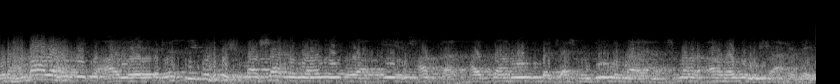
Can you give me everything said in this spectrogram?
اور ہمارا حدیث آئے کہ نصیب شما شر کو واقعی حق حتی ہمیں بچشم دین میں آیا۔ شما آمد مشاہدے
